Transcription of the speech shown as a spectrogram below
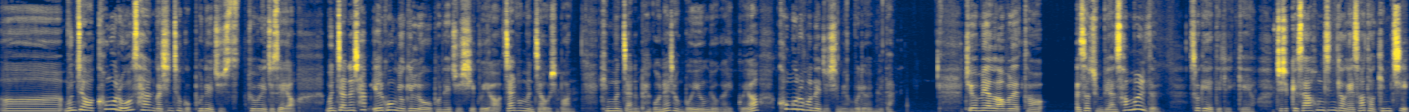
어, 문자와 콩으로 사연과 신청곡 보내주, 보내주세요. 문자는 샵 1061로 보내주시고요. 짧은 문자 50원, 긴 문자는 100원의 정보 이용료가 있고요. 콩으로 보내주시면 무료입니다. 주현미의 러브레터에서 준비한 선물들 소개해 드릴게요. 주식회사 홍진경에서 더 김치,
